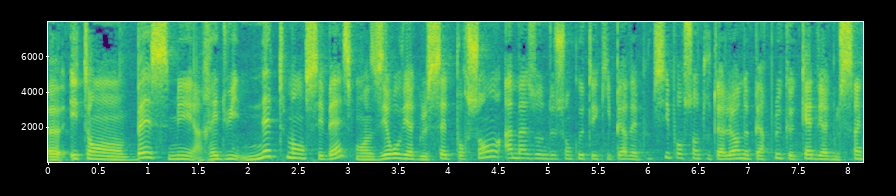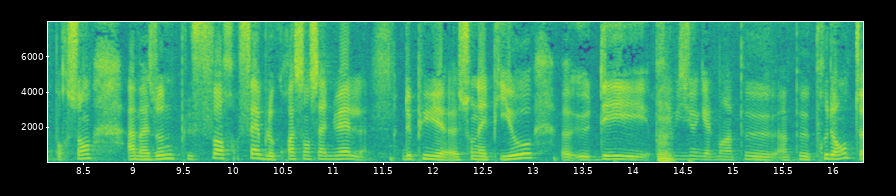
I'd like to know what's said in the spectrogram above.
euh, est en baisse, mais a réduit nettement ses baisses, moins 0,7%. Amazon, de son côté, qui perdait plus de 6% tout à l'heure, ne perd plus que 4,5%. Amazon, plus fort, faible croissance annuelle depuis euh, son IPO, des prévisions également un peu, un peu prudentes,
